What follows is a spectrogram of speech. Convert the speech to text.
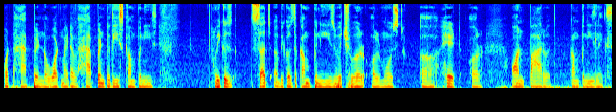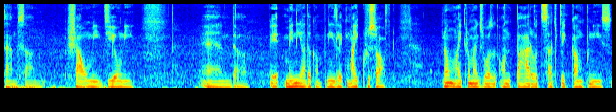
what happened or what might have happened to these companies because such uh, because the companies which were almost uh, hit or on par with companies like Samsung, Xiaomi, Xiaomi, and uh, many other companies like Microsoft. You know, Micromax was on par with such big companies.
